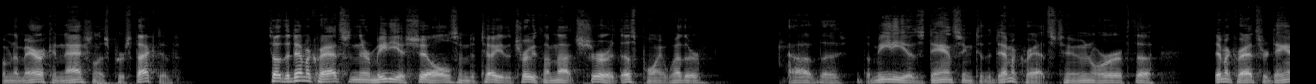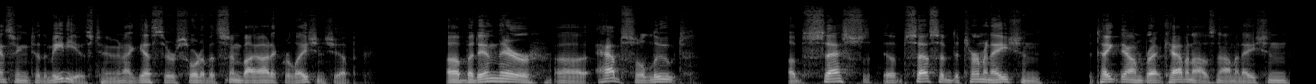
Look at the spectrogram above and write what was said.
from an American nationalist perspective. So, the Democrats and their media shills, and to tell you the truth, I'm not sure at this point whether uh, the the media is dancing to the Democrats' tune, or if the Democrats are dancing to the media's tune. I guess there's sort of a symbiotic relationship. Uh, but in their uh, absolute obsess- obsessive determination to take down Brett Kavanaugh's nomination,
